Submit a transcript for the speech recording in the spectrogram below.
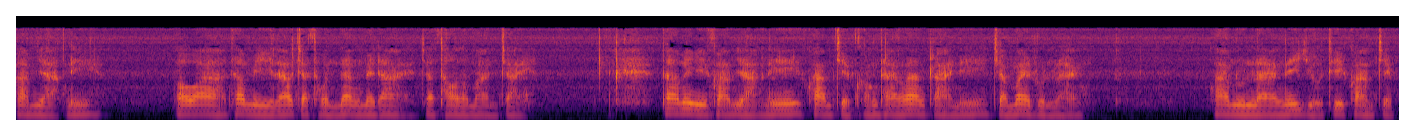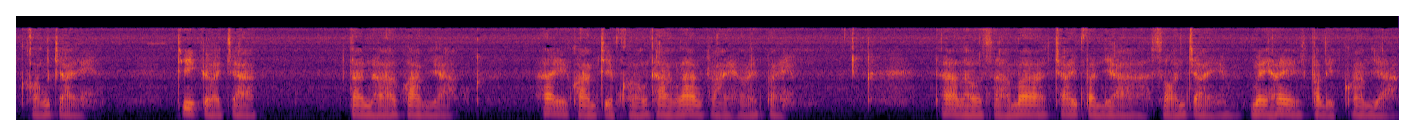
ความอยากนี้ เพราะว่าถ้ามีแล้วจะทนนั่งไม่ได้ จะทรมานใจ ถ้าไม่มีความอยากนี้ ความเจ็บของทางร่างกายนี้จะไม่รุนแรง ความรุนแรงนี้อยู่ที่ความเจ็บของใจ ที่เกิดจากตัณหาความอยากให้ความเจ็บของทางร่างกายหายไป ถ้าเราสามารถใช้ปัญญาสอนใจไม่ให้ผลิตความอยาก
